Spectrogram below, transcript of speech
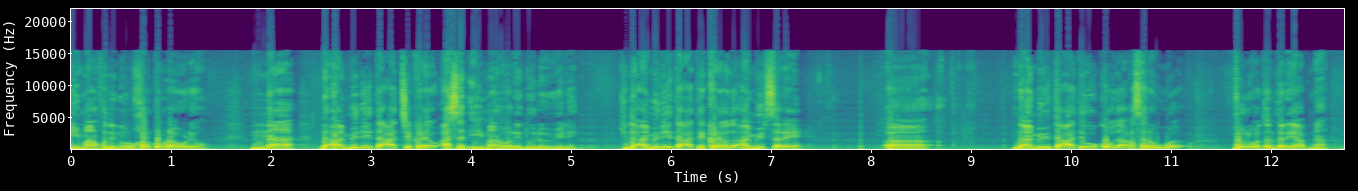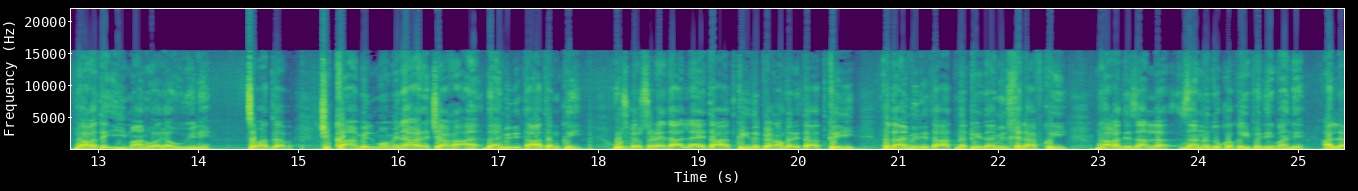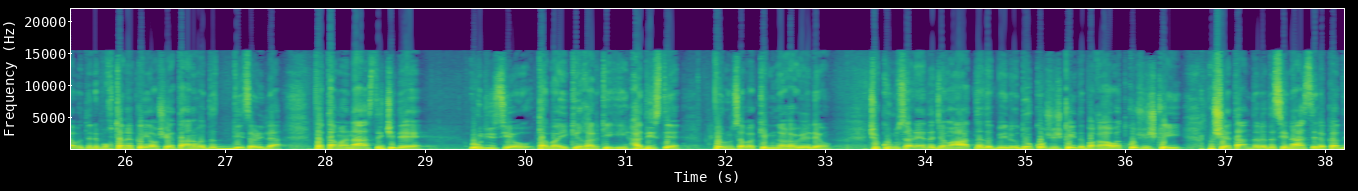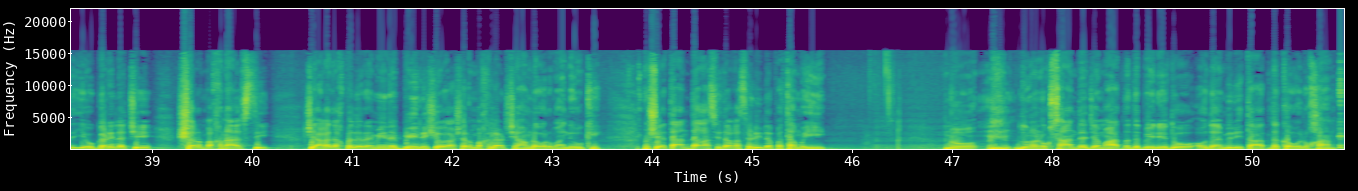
ایمان خو د نور خلکم راوړ نه د امیر اطاعت چې کړو اصل ایمان ورې دوله ویلې چې د امیر اطاعت کړو د امیر سره د امیر اطاعت وکړو دا غسر وو پورې وتل دریاب نه هغه ته ایمان والا ویلې څه مطلب چې کامل مؤمن هغه چې هغه د امیر اطاعت هم کوي اوس ګر سړی د الله اطاعت کوي د پیغمبر اطاعت کوي خو د امیر اطاعت نه کوي د امیر خلاف کوي نو هغه د ځان له ځان نه دوکه کوي په دې باندې الله به تنه پښتنه کوي او شیطان به د دې سړی له پته مناست چې دی ونیسی او تبای کې غر کیږي حدیث ته پرون سبق کې موږ غویلو چې کوم سړی د جماعت نه د بیلودو کوشش کوي د بغاوت کوشش کوي نو شیطان دله د سیناست لکه یو غړی لچې شر مخناستی چې هغه د خپل رمینه بیل شي او شر مخلاړ چې حمله ور باندې وکي نو شیطان دغه سي دغه سړی له پته مې نو دونه نقصان د جماعت نه د بیلودو او د امیر اطاعت نه کولو خان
